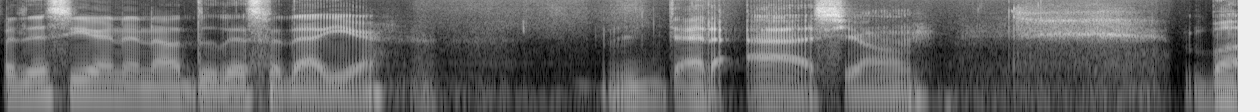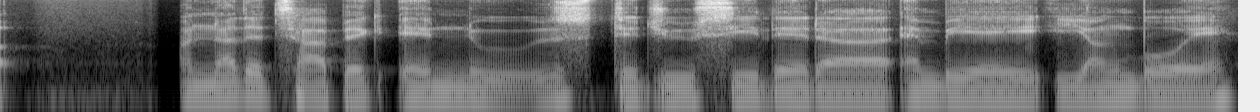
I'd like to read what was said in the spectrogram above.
for this year, and then I'll do this for that year. Dead ass, yo. But another topic in news, did you see that uh NBA YoungBoy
